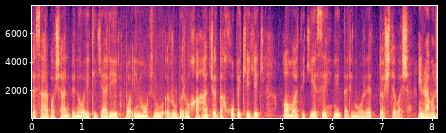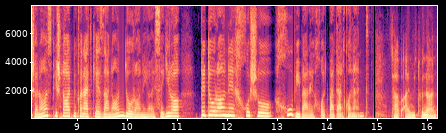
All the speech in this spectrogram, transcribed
پسر باشن به نوع دیگری با این موضوع روبرو خواهند شد و خوبه که یک آمادگی ذهنی در این مورد داشته باشن. این روانشناس پیشنهاد می کند که زنان دوران یائسگی را به دوران خوش و خوبی برای خود بدل کنند. طبعا می‌تونن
